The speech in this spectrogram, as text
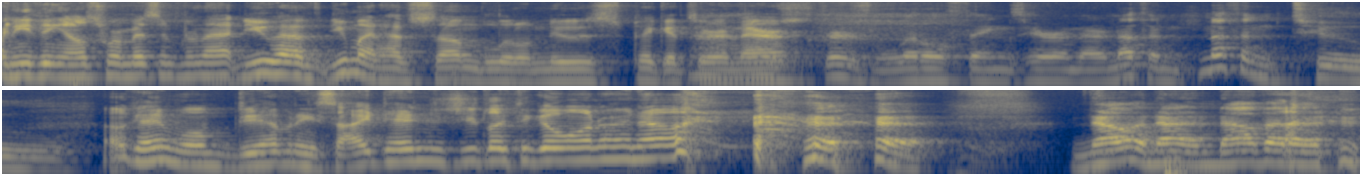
Anything else we're missing from that? You have you might have some little news pickets here ah, and there. There's, there's little things here and there. Nothing. Nothing too. Okay, well, do you have any side tangents you'd like to go on right now? no, now, now that I,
